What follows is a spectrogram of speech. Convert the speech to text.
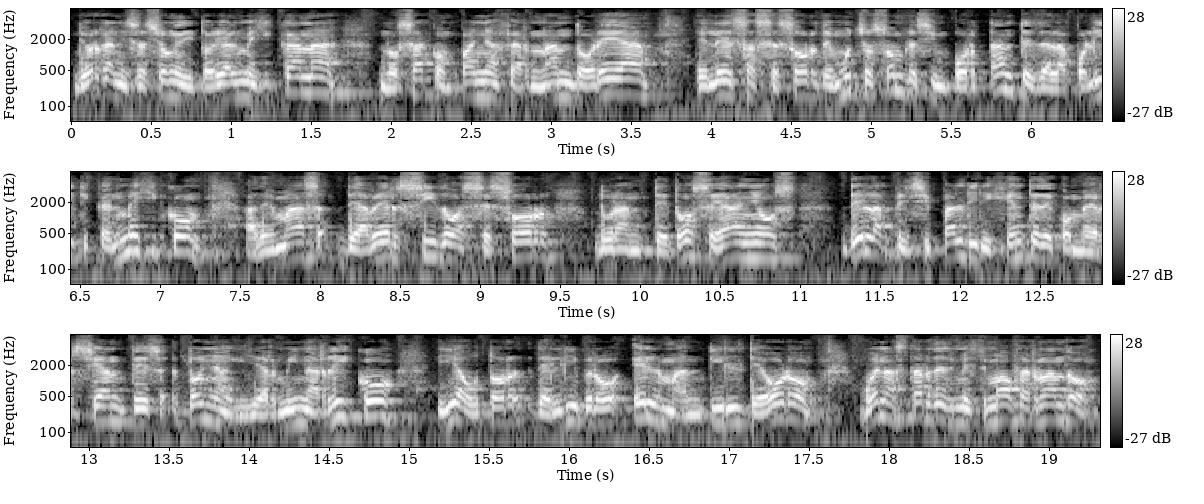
de Organización Editorial Mexicana nos acompaña Fernando Orea. Él es asesor de muchos hombres importantes de la política en México, además de haber sido asesor durante 12 años de la principal dirigente de comerciantes, doña Guillermina Rico, y autor del libro El Mandil de Oro. Buenas tardes, mi estimado Fernando.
